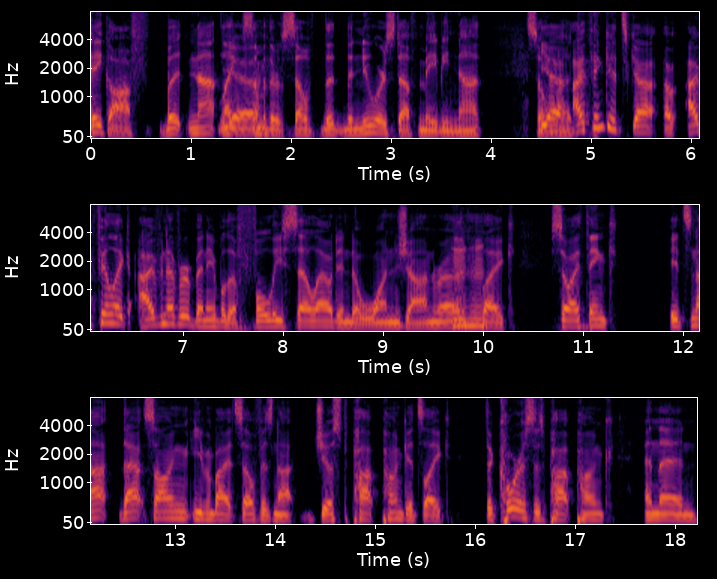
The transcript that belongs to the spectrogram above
takeoff, but not like Yeah. some of the self the the newer stuff. Maybe not so yeah, much. I think it's got. uh, I feel like I've never been able to fully sell out into one genre. Mhm. Like, so I think it's not that song even by itself is not just pop punk. It's like the chorus is pop punk, and then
